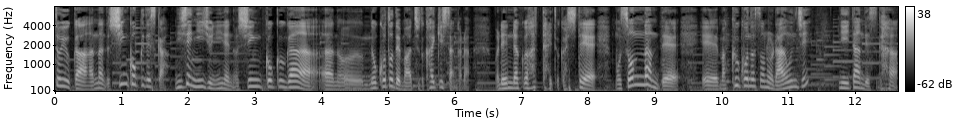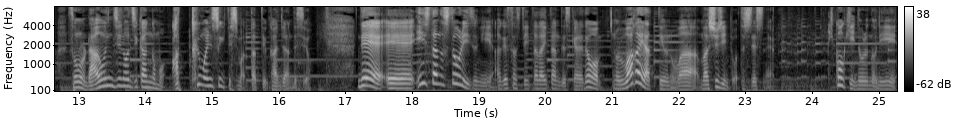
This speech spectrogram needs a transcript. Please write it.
というか、なんだ、申告ですか。2022年の申告が、あの、のことで、まあちょっと会計士さんから連絡があったりとかして、もうそんなんで、えー、まあ空港のそのラウンジにいたんですが、そのラウンジの時間がもうあっという間に過ぎてしまったっていう感じなんですよ。で、えー、インスタントストーリーズに上げさせていただいたんですけれど、我が家っていうのは、まあ主人と私ですね、飛行機に乗るのに、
